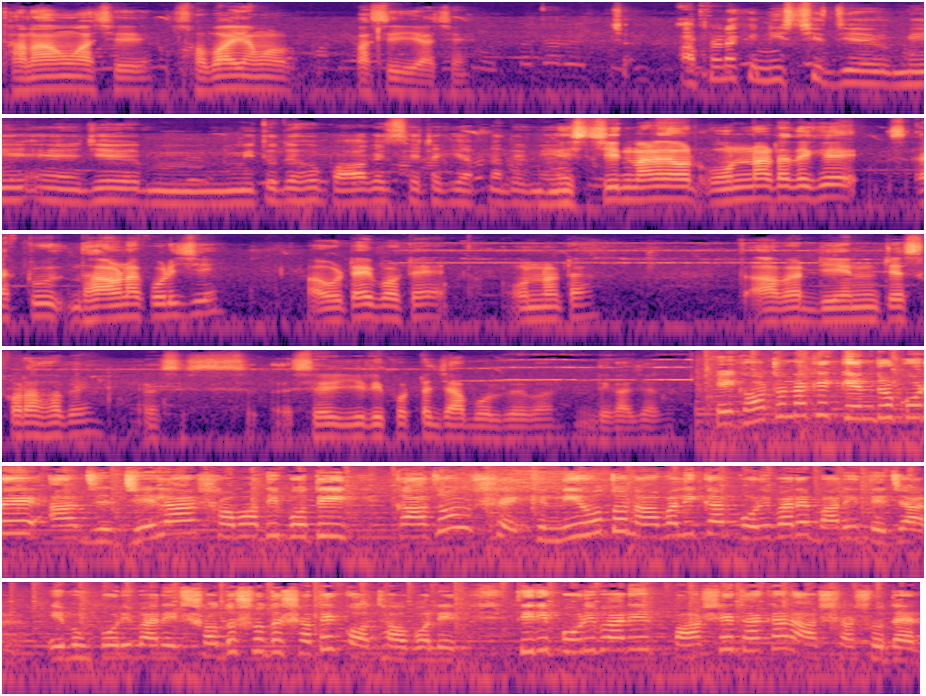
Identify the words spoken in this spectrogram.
থানাও আছে সবাই আমার পাশেই আছে। আপনারা কি নিশ্চিত যে মেয়ে যে মৃতদেহ পাওয়া গেছে সেটা কি আপনাদের নিশ্চিত মানে ওর অন্যটা দেখে একটু ধারণা করেছি আর ওটাই বটে তো আবার ডিএনএ টেস্ট করা হবে। সেই রিপোর্টটা যা বলবে এবার দেখা যাবে এই ঘটনাকে কেন্দ্র করে আজ জেলা সভাধিপতি কাজল শেখ নিহত নাবালিকার পরিবারের বাড়িতে যান এবং পরিবারের সদস্যদের সাথে কথাও বলেন। তিনি পরিবারের পাশে থাকার আশ্বাসও দেন।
